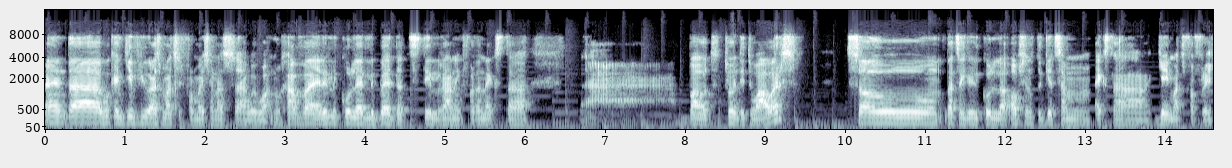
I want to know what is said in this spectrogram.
And uh, we can give you as much information as uh, we want. We have a really cool early bed that's still running for the next uh, uh about 22 hours. So that's a really cool uh, option to get some extra game match for free.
